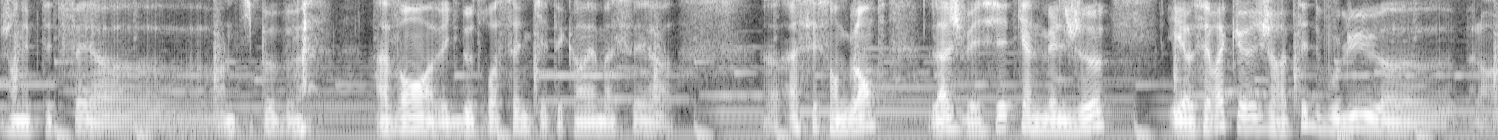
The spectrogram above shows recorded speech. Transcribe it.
j'en ai peut-être fait un petit peu avant avec deux trois scènes qui étaient quand même assez, assez sanglantes, là je vais essayer de calmer le jeu. Et c'est vrai que j'aurais peut-être voulu alors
